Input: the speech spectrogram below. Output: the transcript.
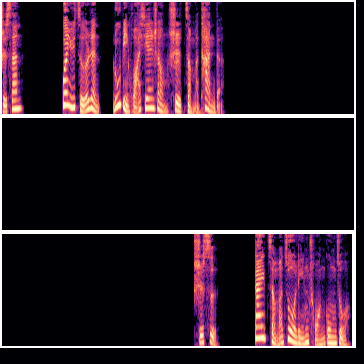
十三，关于责任，卢炳华先生是怎么看的？十四，该怎么做临床工作？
